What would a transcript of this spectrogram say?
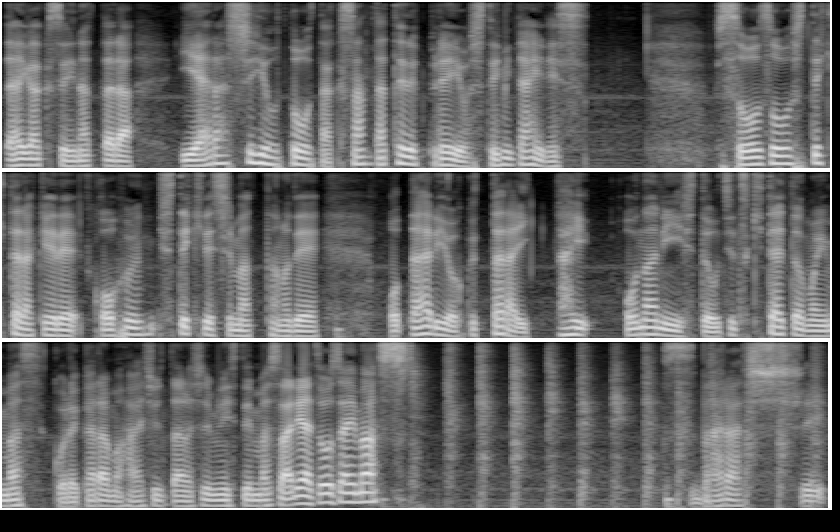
大学生になったらいやらしい音をたくさん立てるプレイをしてみたいです。想像してきただけで興奮してきてしまったので、お便りを送ったら一回オナニーして落ち着きたいと思います。これからも配信楽しみにしています。ありがとうございます。素晴らしい。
